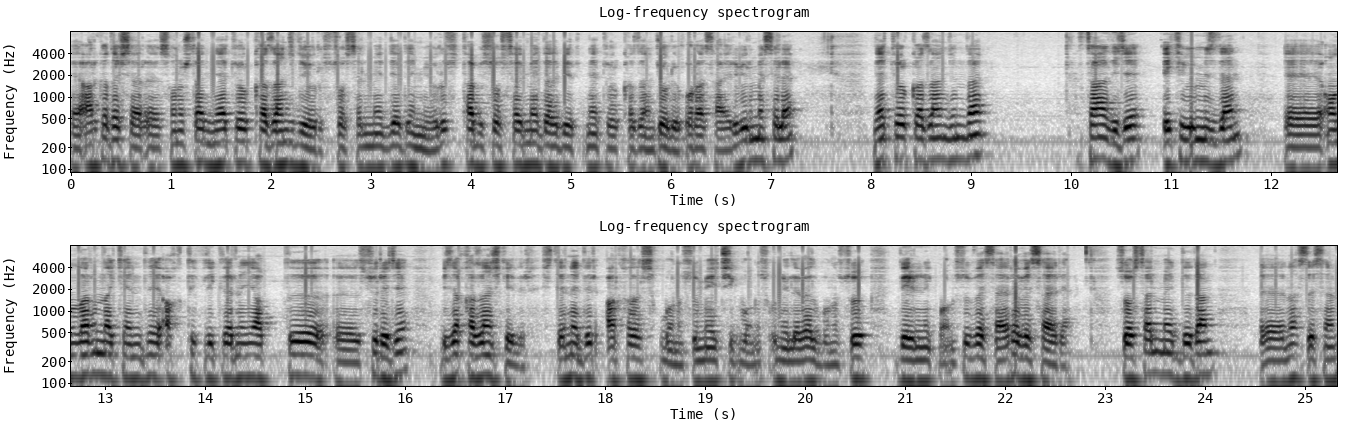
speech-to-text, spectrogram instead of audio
E, arkadaşlar e, sonuçta network kazancı diyoruz. Sosyal medya demiyoruz. Tabi sosyal medyada bir network kazancı oluyor. Orası ayrı bir mesele. Network kazancında sadece ekibimizden e, onların da kendi aktifliklerini yaptığı e, sürece bize kazanç gelir. İşte nedir? Arkadaşlık bonusu, matching bonusu, unilevel bonusu, derinlik bonusu vesaire vesaire. Sosyal medyadan e, nasıl desem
